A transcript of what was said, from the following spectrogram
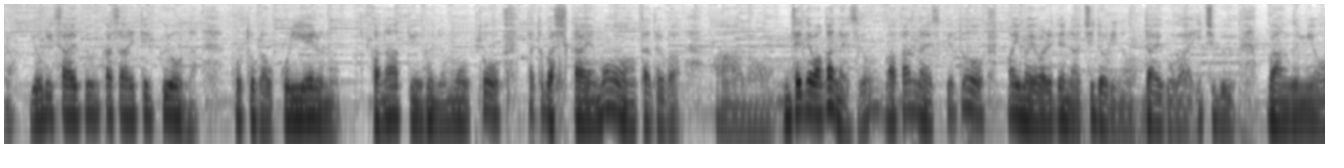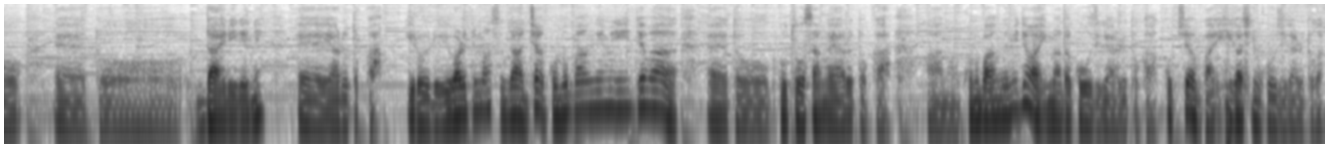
な、より細分化されていくようなことが起こり得るのかなというふうに思うと、例えば司会も、例えば、あの、全然わかんないですよ。わかんないですけど、まあ、今言われてるのは千鳥の大悟が一部番組を、えっ、ー、と、代理でね、えー、やるとか、いろいろ言われてますが、じゃあこの番組では、えっ、ー、と、後藤さんがやるとか、あの、この番組では今田耕司がやるとか、こっちは東野耕司がやるとか、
